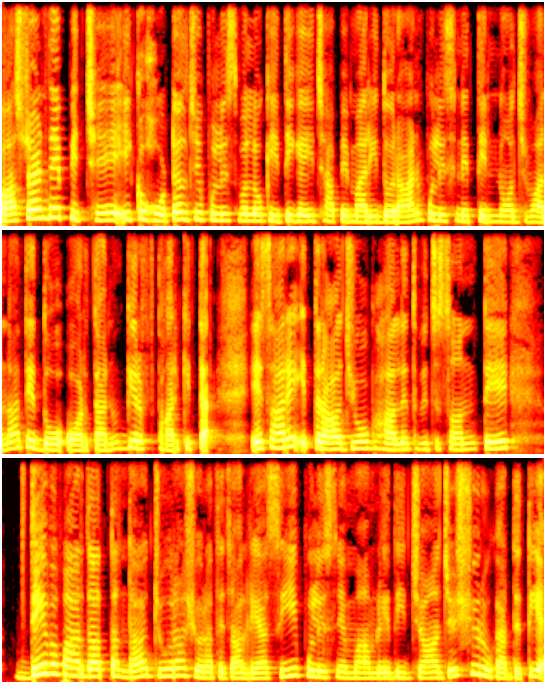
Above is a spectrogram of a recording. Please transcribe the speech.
ਬੱਸ ਸਟੈਂਡ ਦੇ ਪਿੱਛੇ ਇੱਕ ਹੋਟਲ 'ਚ ਪੁਲਿਸ ਵੱਲੋਂ ਕੀਤੀ ਗਈ ਛਾਪੇਮਾਰੀ ਦੌਰਾਨ ਪੁਲਿਸ ਨੇ ਤਿੰਨ ਨੌਜਵਾਨਾਂ ਤੇ ਦੋ ਔਰਤਾਂ ਨੂੰ ਗ੍ਰਿਫਤਾਰ ਕੀਤਾ। ਇਹ ਸਾਰੇ ਇਤਰਾਜ਼ਯੋਗ ਹਾਲਤ ਵਿੱਚ ਸਨ ਤੇ ਦੇ ਵਪਾਰ ਦਾ ਧੰਦਾ ਜੋਰਾਂ ਸ਼ੋਰਾਂ ਤੇ ਚੱਲ ਰਿਹਾ ਸੀ। ਪੁਲਿਸ ਨੇ ਮਾਮਲੇ ਦੀ ਜਾਂਚ ਸ਼ੁਰੂ ਕਰ ਦਿੱਤੀ ਹੈ।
